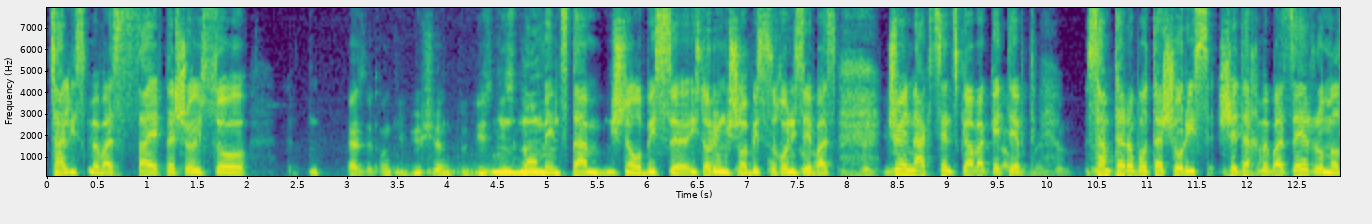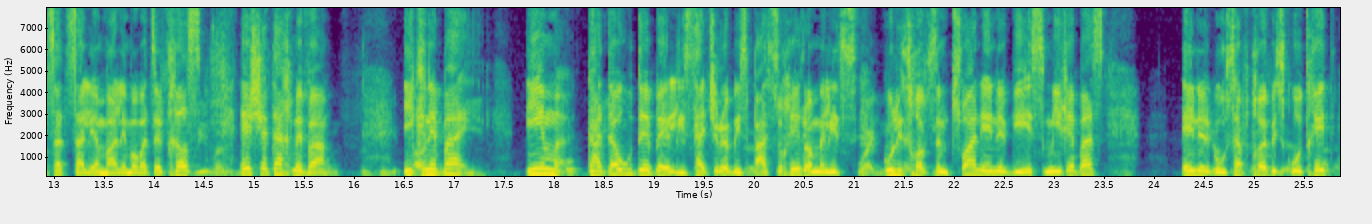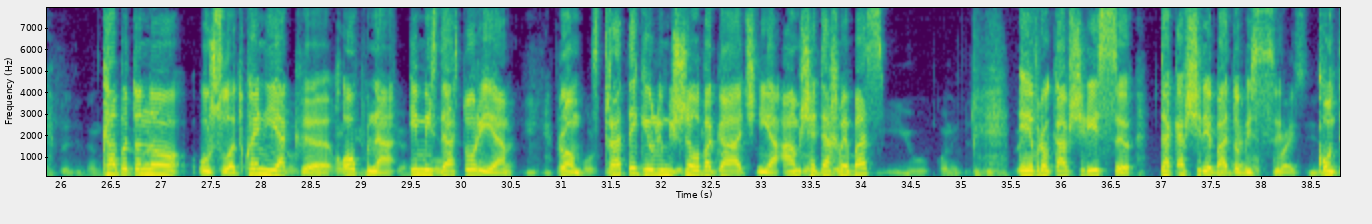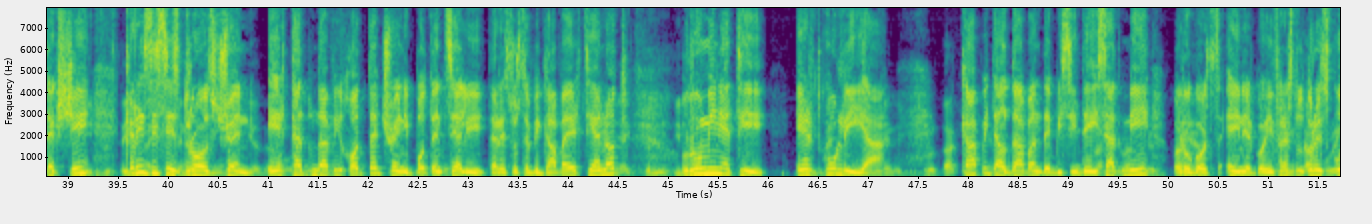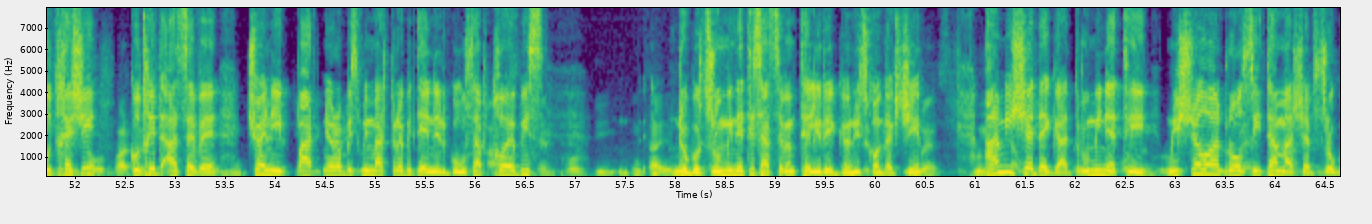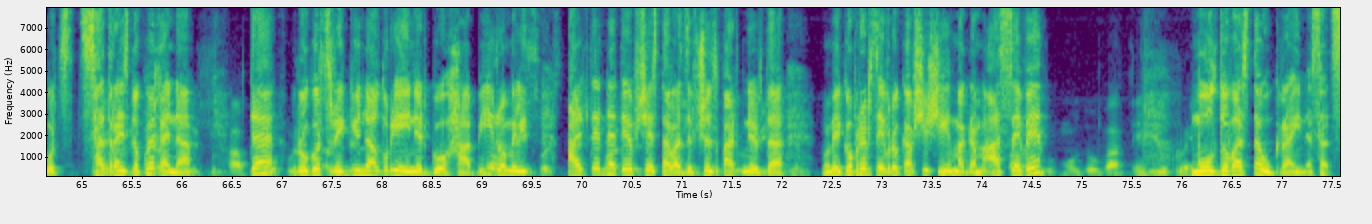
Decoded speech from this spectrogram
ძალისხმევას საერთაშორისო as a contribution to this moments და მნიშვნელობის ისტორიული მნიშვნელობის ღონისძიებას ჩვენ აქცენტს გავაკეთებთ სამთავრობოთა შორის შეთანხმებაზე რომელსაც ძალიან მალე მოვაწერთ ხელს ეს შეთანხმება იქნება იმ გადაუდებელი საჭიროების პასუხი რომელიც გულისხმობს მწვანე ენერგიის მიღებას ენერგოუსაფრთხოების კუთხით. კაბოტონო ურსულა თქვენი აქ ყოფნა იმის დასტურია რომ სტრატეგიული მნიშვნელობა გააჩნია ამ შეთანხმებას ევროკავშირის დაკავშირებადობის კონტექსტში კრიზისის დროს ჩვენ ერთად უნდა ვიყოთ და ჩვენი პოტენციალი და რესურსები გავაერთიანოთ. რუმინეთი ერთგულია კაპიტალ დაბანდების იდეისადმი, როგორც ენერგოინფრასტრუქტურის კუთხეში, კუთხით ასევე ჩვენი პარტნიორობის მიმართულებით ენერგოუსაფრთხოების როგორც რუმინეთის, ასევე მთელი რეგიონის კონტექსტში. ამის შედეგად რუმინეთი მნიშვნელოვან როლს ითამაშებს როგორც სატრანზიტო ქვეყანა და როგორც რეგიონალური ენერგოჰაბი, რომელიც ალტერნატივებს შესთავაზებს ჩვენს პარტნიორებს და მეგობრებს ევროკავშირში, მაგრამ ასევე მოლდოვას და უკრაინასაც.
